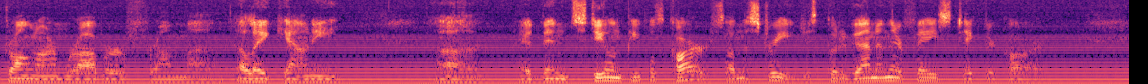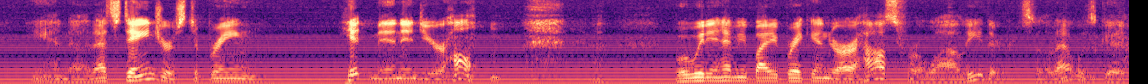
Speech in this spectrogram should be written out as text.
strong arm robber from uh, LA County. Uh, had been stealing people's cars on the street, just put a gun in their face, take their car. And uh, that's dangerous to bring hitmen into your home. Well, we didn't have anybody break into our house for a while either, so that was good.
